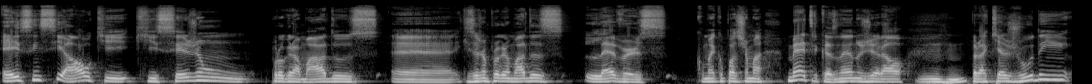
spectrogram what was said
é essencial que, que sejam programados, é, que sejam programadas levers, como é que eu posso chamar? Métricas, né, no geral, uhum. para que ajudem,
